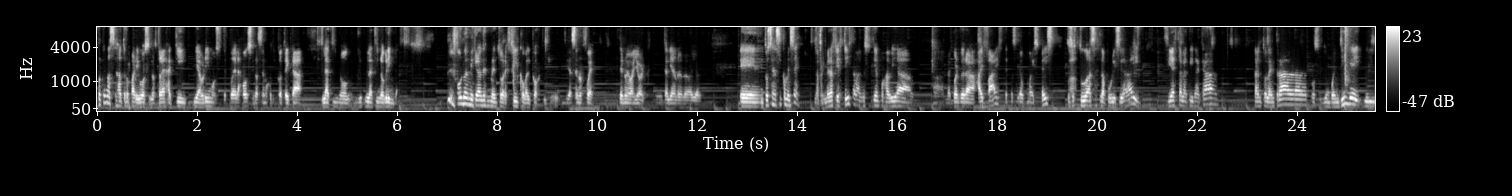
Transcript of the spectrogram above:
¿Por qué no haces otro paribus y los traes aquí y abrimos después de las 11 y lo hacemos discoteca latino, latino gringa? Él fue uno de mis grandes mentores, Phil Kovalkowski, que ya se nos fue de Nueva York, un italiano de Nueva York. Eh, entonces así comencé. La primera fiestita, en esos tiempos había, ah, me acuerdo era High Five, después había MySpace. Entonces ah. tú haces la publicidad ahí, fiesta latina acá, tanto la entrada, conseguí un buen DJ y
